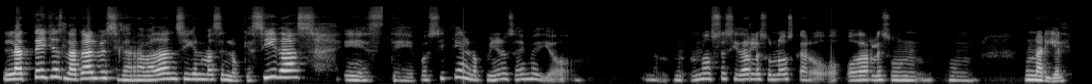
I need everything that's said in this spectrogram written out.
la Telles, la Galvez y la Rabadán siguen más enloquecidas. Este, pues sí tienen opiniones ahí medio, no, sé si darles un Oscar o, darles un, un, Ariel.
